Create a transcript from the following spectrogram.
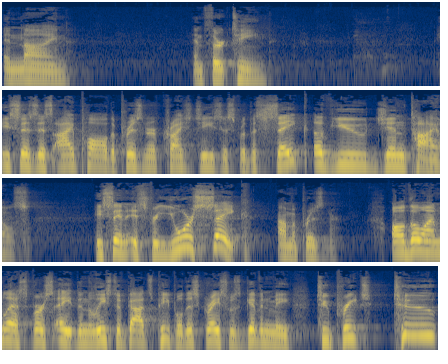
and 9 and 13. He says this I, Paul, the prisoner of Christ Jesus, for the sake of you Gentiles. He's saying it's for your sake I'm a prisoner. Although I'm less, verse 8, than the least of God's people, this grace was given me to preach to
